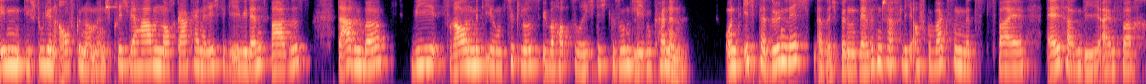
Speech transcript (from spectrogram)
in die Studien aufgenommen. Sprich, wir haben noch gar keine richtige Evidenzbasis darüber, wie Frauen mit ihrem Zyklus überhaupt so richtig gesund leben können. Und ich persönlich, also ich bin sehr wissenschaftlich aufgewachsen mit zwei Eltern, die einfach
